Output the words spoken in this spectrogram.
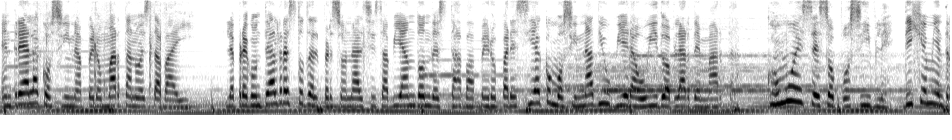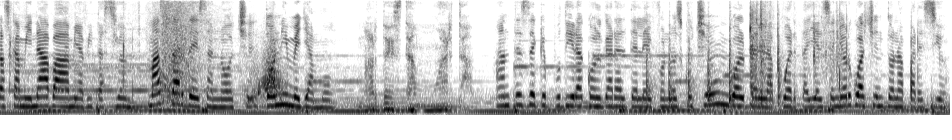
Entré a la cocina, pero Marta no estaba ahí. Le pregunté al resto del personal si sabían dónde estaba, pero parecía como si nadie hubiera oído hablar de Marta. ¿Cómo es eso posible? Dije mientras caminaba a mi habitación. Más tarde esa noche, Tony me llamó. Marta está muerta. Antes de que pudiera colgar el teléfono, escuché un golpe en la puerta y el señor Washington apareció.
